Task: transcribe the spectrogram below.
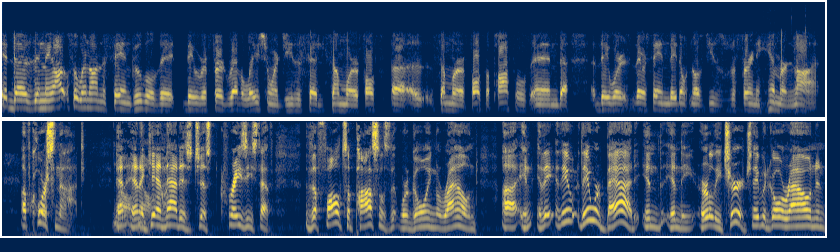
It does, and they also went on to say in Google that they referred Revelation where Jesus said some were false, uh, some were false apostles, and uh, they were they were saying they don't know if Jesus was referring to him or not. Of course not. No, and, and no. again, that is just crazy stuff. The false apostles that were going around. Uh, and they, they they were bad in in the early church. They would go around and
